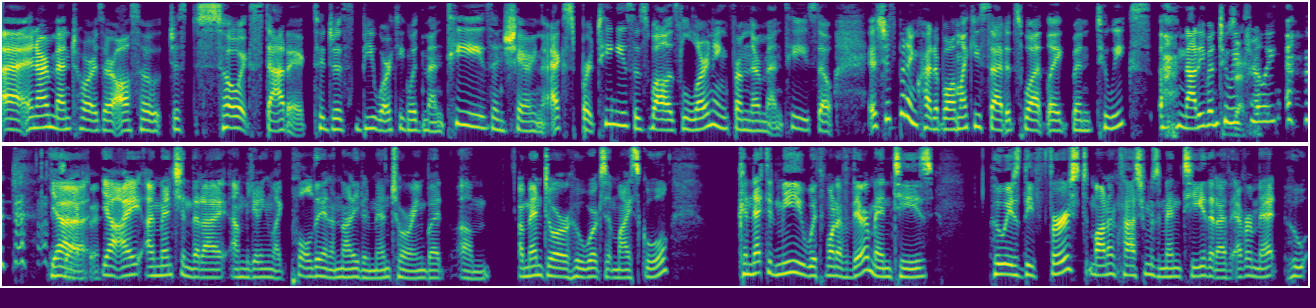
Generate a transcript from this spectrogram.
Uh, and our mentors are also just so ecstatic to just be working with mentees and sharing their expertise as well as learning from their mentees. So it's just been incredible. And like you said, it's what, like been two weeks? not even two exactly. weeks, really? yeah. Exactly. Yeah. I, I mentioned that I, I'm getting like pulled in. I'm not even mentoring, but um, a mentor who works at my school connected me with one of their mentees who is the first Modern Classrooms mentee that I've ever met who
